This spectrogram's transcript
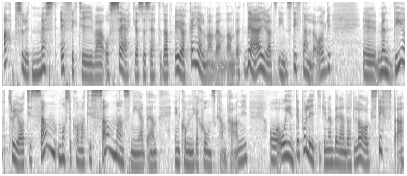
absolut mest effektiva och säkraste sättet att öka hjälmanvändandet. Det är ju att instifta en lag. Eh, men det tror jag tillsamm måste komma tillsammans med en, en kommunikationskampanj. Och, och inte politikerna beredda att lagstifta.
